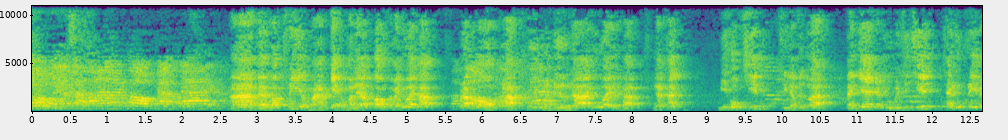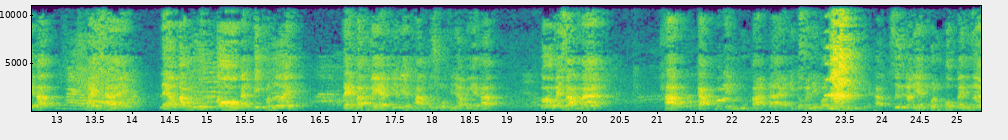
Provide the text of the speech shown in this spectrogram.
ออกแล้วสามารถประกอบกับได้อ่าแปลว่าคลี่ออกมาแกะออกมาแล้วต้องทำไมด้วยครับ ประกอบกลับคืนเหมือนเดิมได้ด้วยนะครับงั้นถ้ามี 6 ชิ้นสี่เหลี่ยมจัตุรัสแต่แยกกันอยู่เป็นชิ้นๆใช่รูปคลี่ไหมครับ ไม่ใช่ แล้วบางรูปต่อกันติดมาเลย แต่บางแบบที่เรียนทำเมื่อชั่วโมงที่แล้วเป็นไงครับ ก็ไม่สามารถพับกลับมาเป็นรูปบาศก์ได้ อันนี้ก็ไม่เรียกว่ารูปคลี่นะครับ ซึ่งก็เรียนค้นพบไปเมื่อ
